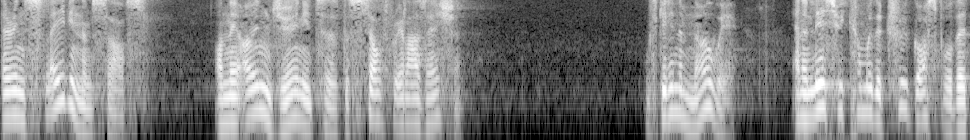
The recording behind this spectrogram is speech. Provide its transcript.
they're enslaving themselves on their own journey to the self realization. It's getting them nowhere. And unless we come with a true gospel that,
